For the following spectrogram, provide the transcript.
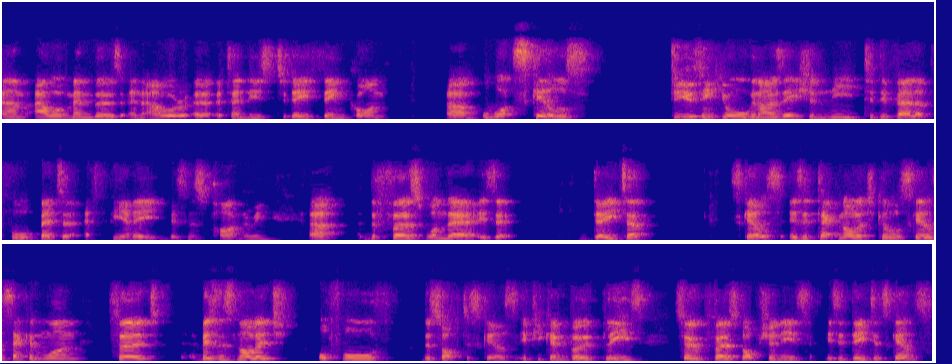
um, our members and our uh, attendees today think on um, what skills do you think your organization need to develop for better FP&A business partnering? The first one there is it data skills? Is it technological skills? Second one, third, business knowledge, or fourth, the softer skills? If you can vote, please. So first option is, is it data skills?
